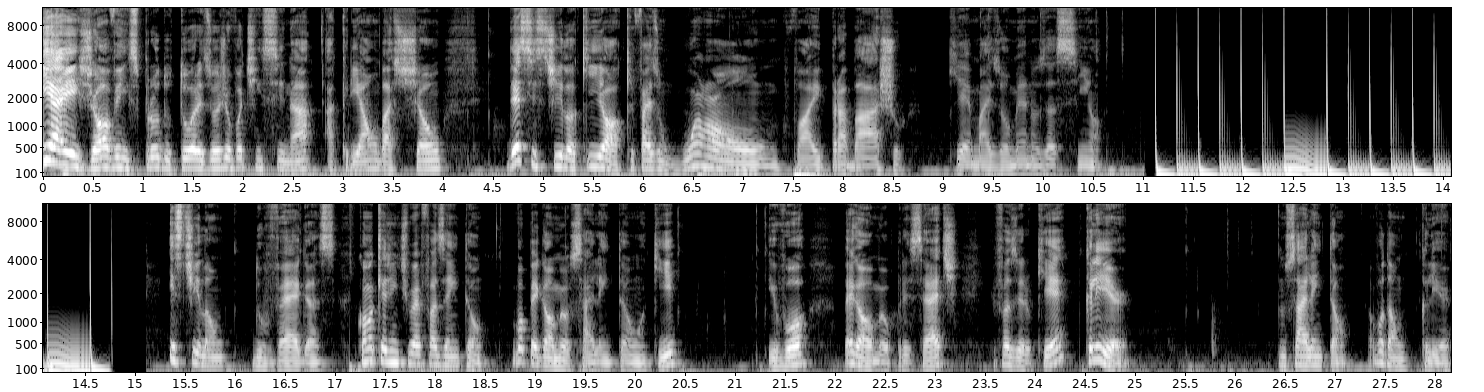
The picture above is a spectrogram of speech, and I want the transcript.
E aí, jovens produtores, hoje eu vou te ensinar a criar um baixão desse estilo aqui, ó, que faz um vai para baixo, que é mais ou menos assim, ó. Estilão do Vegas. Como é que a gente vai fazer então? Vou pegar o meu silentão aqui e vou pegar o meu preset e fazer o que? Clear no Silentão. Eu vou dar um clear.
